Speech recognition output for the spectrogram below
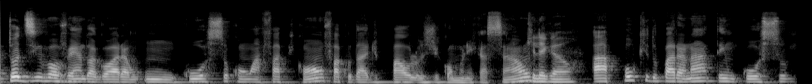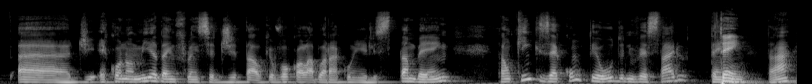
Estou uh, desenvolvendo agora um curso com a FAPCOM, Faculdade Paulos de Comunicação. Que legal. A PUC do Paraná tem um curso uh, de Economia da Influência Digital, que eu vou colaborar com eles também. Então, quem quiser conteúdo universitário, tem. Tem. Tá?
